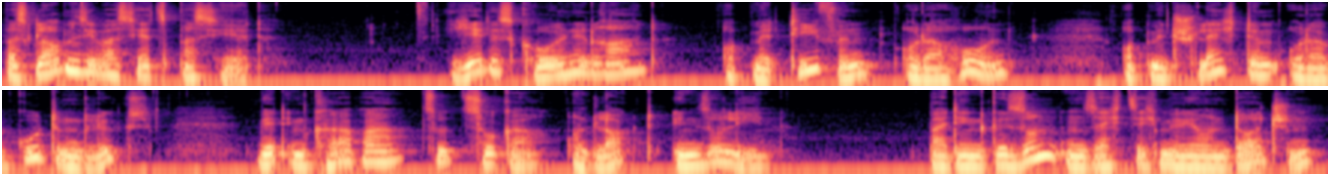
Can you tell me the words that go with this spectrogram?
Was glauben Sie, was jetzt passiert? Jedes Kohlenhydrat, ob mit tiefen oder hohen, ob mit schlechtem oder gutem Glücks, wird im Körper zu Zucker und lockt Insulin. Bei den gesunden 60 Millionen Deutschen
